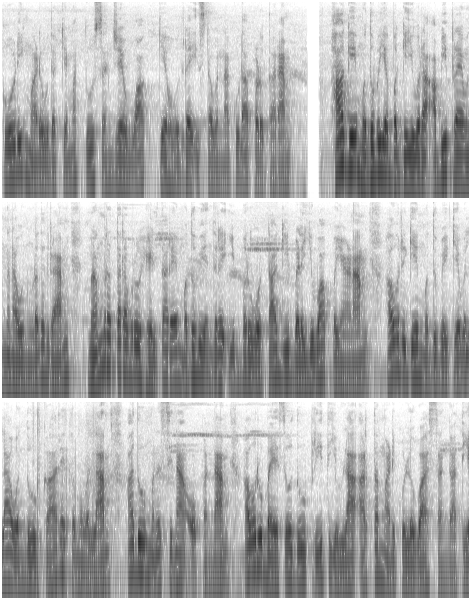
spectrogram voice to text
ಕೋಡಿಂಗ್ ಮಾಡುವುದಕ್ಕೆ ಮತ್ತು ಸಂಜೆ ವಾಕ್ಗೆ ಹೋದರೆ ಇಷ್ಟವನ್ನು ಕೂಡ ಪಡುತ್ತಾರೆ. ಹಾಗೆ ಮದುವೆಯ ಬಗ್ಗೆ ಇವರ ಅಭಿಪ್ರಾಯವನ್ನು ನಾವು ನೋಡೋದಾದ್ರೆ ನಮ್ರತರವರು ಹೇಳ್ತಾರೆ, ಮದುವೆ ಎಂದರೆ ಇಬ್ಬರು ಒಟ್ಟಾಗಿ ಬೆಳೆಯುವ ಪ್ರಯಾಣ ಅವರಿಗೆ ಮದುವೆ ಕೇವಲ ಒಂದು ಕಾರ್ಯಕ್ರಮವಲ್ಲ, ಅದು ಮನಸ್ಸಿನ ಒಪ್ಪಂದ. ಅವರು ಬಯಸೋದು ಪ್ರೀತಿಯುಳ್ಳ, ಅರ್ಥ ಮಾಡಿಕೊಳ್ಳುವ ಸಂಗಾತಿ.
